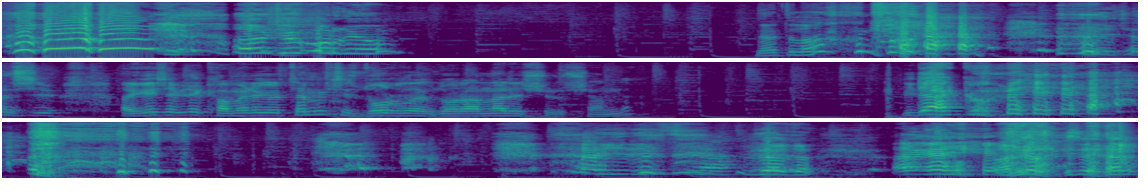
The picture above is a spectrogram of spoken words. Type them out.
Abi çok korkuyorum. Nerede lan? Böyle çalışıyor. Arkadaşlar bir de kamera göstermek için zor zor anlar yaşıyoruz şu anda. Bir dakika oraya. Hayır hiç ya. bir dakika. Arkadaşlar. Arkadaşlar,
